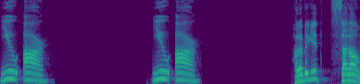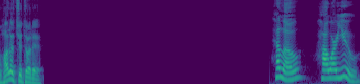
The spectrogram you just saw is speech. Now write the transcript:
You are. You are. حالا بگید سلام حالت چطوره؟ Hello, how are you?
